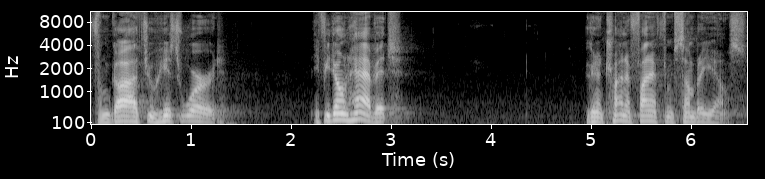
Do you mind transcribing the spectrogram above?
from God through His Word. If you don't have it, you're going to try to find it from somebody else.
